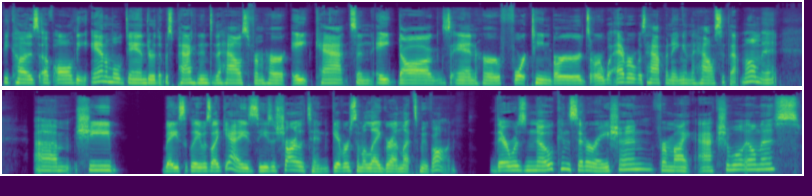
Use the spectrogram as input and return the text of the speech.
because of all the animal dander that was packed into the house from her eight cats and eight dogs and her 14 birds or whatever was happening in the house at that moment, um, she basically was like, Yeah, he's, he's a charlatan. Give her some Allegra and let's move on. There was no consideration for my actual illness,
